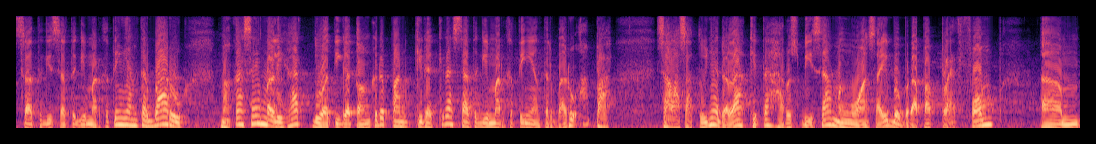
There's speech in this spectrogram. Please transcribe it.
strategi strategi marketing yang terbaru. Maka saya melihat 2-3 tahun ke depan kira-kira strategi marketing yang terbaru apa? Salah satunya adalah kita harus bisa menguasai beberapa platform um,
